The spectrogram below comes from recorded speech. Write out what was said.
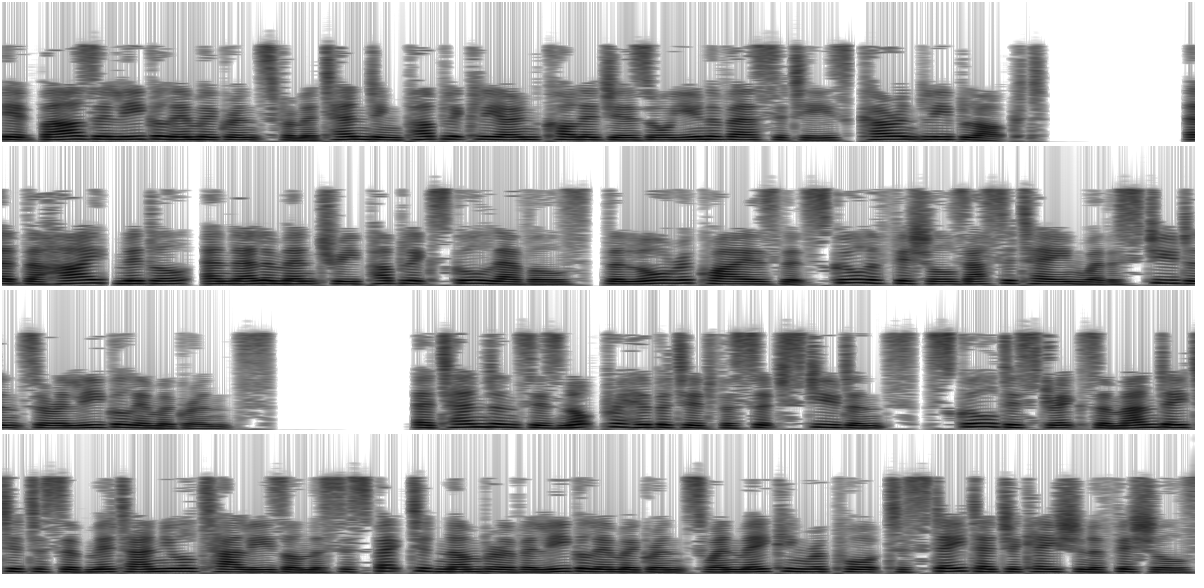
It bars illegal immigrants from attending publicly owned colleges or universities currently blocked. At the high, middle, and elementary public school levels, the law requires that school officials ascertain whether students are illegal immigrants. Attendance is not prohibited for such students. School districts are mandated to submit annual tallies on the suspected number of illegal immigrants when making report to state education officials.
